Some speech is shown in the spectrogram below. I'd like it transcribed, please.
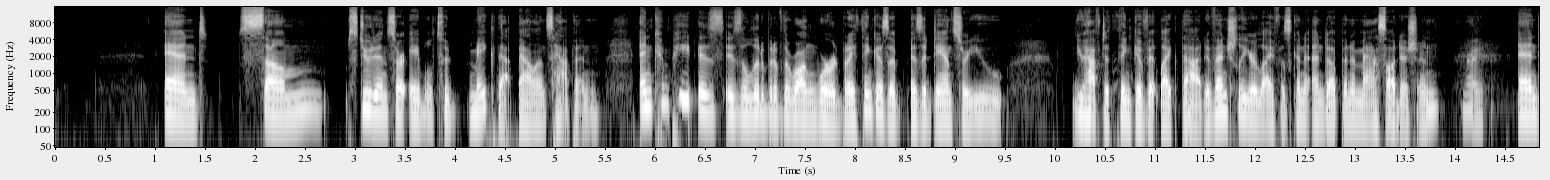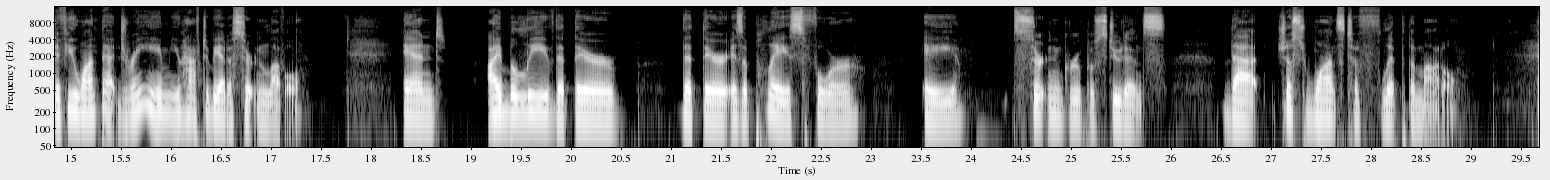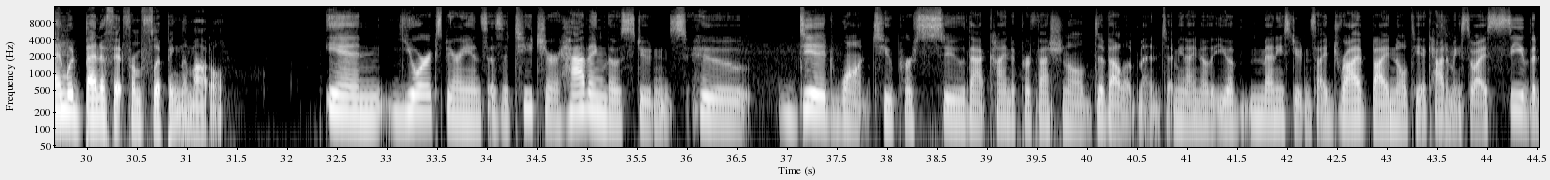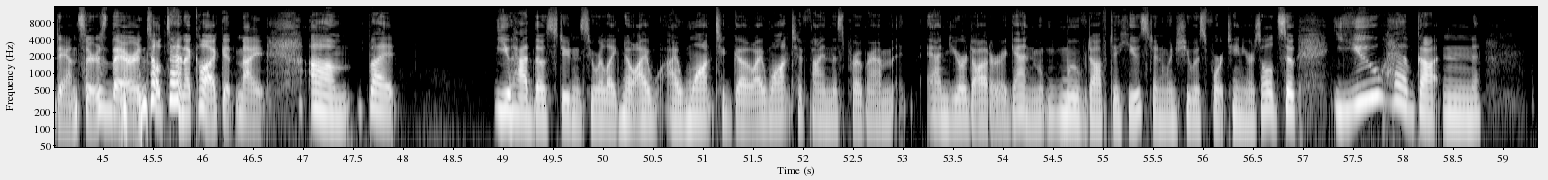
And some students are able to make that balance happen. And compete is is a little bit of the wrong word, but I think as a as a dancer you you have to think of it like that. Eventually your life is going to end up in a mass audition. Right. And if you want that dream, you have to be at a certain level. And I believe that there that there is a place for a certain group of students that just wants to flip the model and would benefit from flipping the model. In your experience as a teacher, having those students who did want to pursue that kind of professional development. I mean, I know that you have many students. I drive by Nolte Academy, so I see the dancers there until 10 o'clock at night. Um, but you had those students who were like, no, I, I want to go. I want to find this program. And your daughter, again, moved off to Houston when she was 14 years old. So you have gotten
